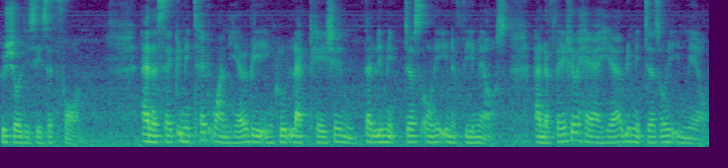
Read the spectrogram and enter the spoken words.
to show diseased form. And the sex limited one here will be include lactation that limit just only in the females. And the facial hair here limit just only in male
